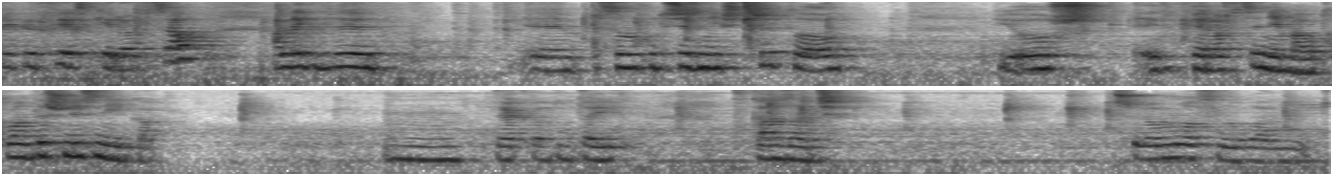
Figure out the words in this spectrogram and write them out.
najpierw jest kierowca, ale gdy samochód się zniszczy, to już kierowcy nie ma, automatycznie znika. Mm, jak to tutaj pokazać? Trzeba mocno walnąć.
